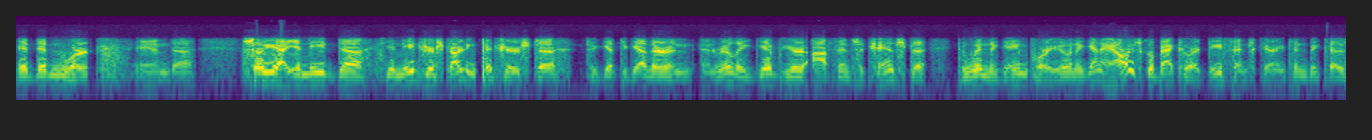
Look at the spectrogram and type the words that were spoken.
it didn't work. And uh, so yeah, you need uh, you need your starting pitchers to to get together and and really give your offense a chance to to win the game for you. And again, I always go back to our defense, Carrington, because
